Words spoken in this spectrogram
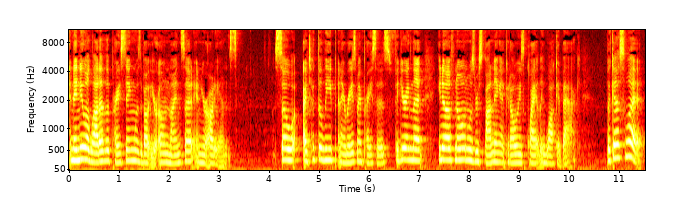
and I knew a lot of the pricing was about your own mindset and your audience. So I took the leap and I raised my prices, figuring that, you know, if no one was responding, I could always quietly walk it back. But guess what?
